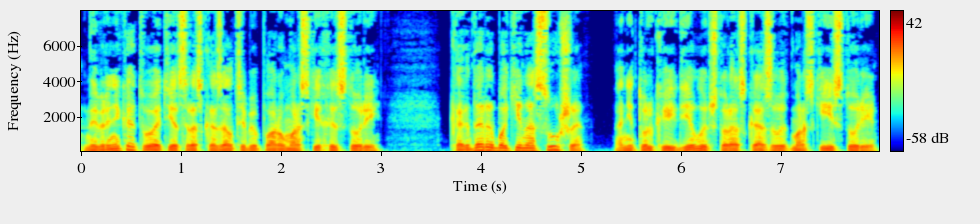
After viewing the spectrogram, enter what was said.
Наверняка твой отец рассказал тебе пару морских историй. Когда рыбаки на суше, они только и делают, что рассказывают морские истории».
